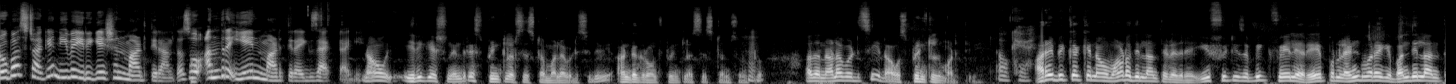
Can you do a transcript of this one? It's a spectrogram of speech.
ರೋಬಸ್ಟಾಗೆ ನೀವೇ ಇರಿಗೇಷನ್ ಮಾಡ್ತೀರಾ ಅಂತ. ಸೊ ಅಂದ್ರೆ ಏನ್ ಮಾಡ್ತೀರಾ ಎಕ್ಸಾಕ್ಟ್ ಆಗಿ? ನಾವು ಇರಿಗೇಷನ್ ಅಂದ್ರೆ ಸ್ಪ್ರಿಂಕ್ಲರ್ ಸಿಸ್ಟಮ್ ಅಳವಡಿಸಿದೀವಿ ಅಂಡರ್ ಗ್ರೌಂಡ್ ಸ್ಪ್ರಿಂಕ್ಲರ್ ಸಿಸ್ಟಮ್ಸ್ ಉಂಟು ಅದನ್ನು ಅಳವಡಿಸಿ ನಾವು ಸ್ಪ್ರಿಂಕ್ಲ್ ಮಾಡ್ತೀವಿ. ಅರೇಬಿಕಕ್ಕೆ ನಾವು ಮಾಡೋದಿಲ್ಲ ಅಂತ ಹೇಳಿದ್ರೆ if it is a big failure April end ವರೆಗೆ ಬಂದಿಲ್ಲ ಅಂತ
